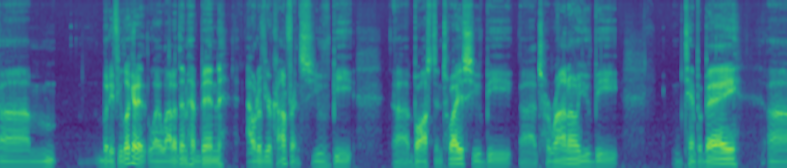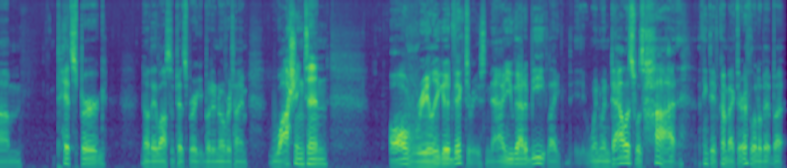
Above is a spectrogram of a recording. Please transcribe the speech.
Um, but if you look at it, a lot of them have been out of your conference. You've beat uh, Boston twice. You've beat uh, Toronto. You've beat Tampa Bay, um, Pittsburgh. No, they lost to Pittsburgh, but in overtime. Washington. All really good victories. Now you got to beat like when when Dallas was hot. I think they've come back to earth a little bit, but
